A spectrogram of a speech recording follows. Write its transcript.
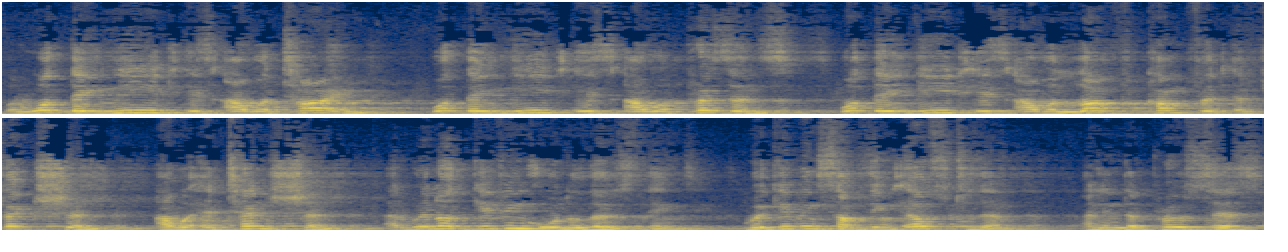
But what they need is our time. What they need is our presence. What they need is our love, comfort, affection, our attention. And we're not giving all of those things. We're giving something else to them. And in the process,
